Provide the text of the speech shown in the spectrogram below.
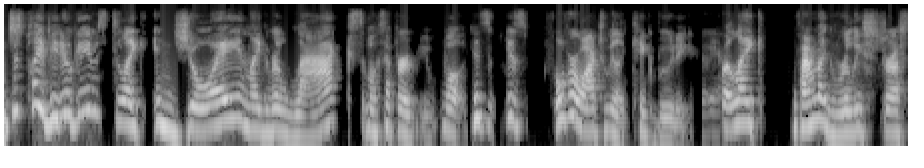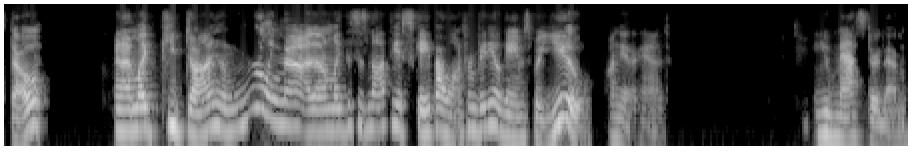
Just play video games to like enjoy and like relax. Well, except for well, because because Overwatch we like kick booty. But like if I'm like really stressed out and I'm like keep dying, I'm really mad, and I'm like, this is not the escape I want from video games. But you, on the other hand, you master them.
